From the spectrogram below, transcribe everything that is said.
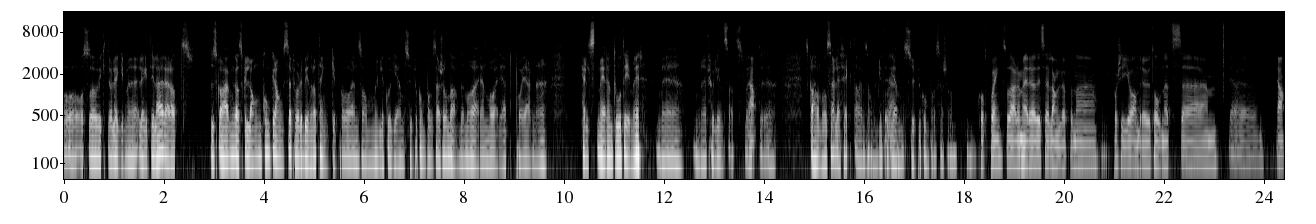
og, også viktig å legge, med, legge til her er at du skal ha en ganske lang konkurranse før du begynner å tenke på en sånn glykogen superkompensasjon. Da. Det må være en varighet på gjerne helst mer enn to timer med, med full innsats for ja. at du skal ha noe særlig effekt av en sånn glykogen superkompensasjon. Mm. Godt poeng. Så da er det mer disse langløpene på ski og andre utholdenhets... Uh, ja,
